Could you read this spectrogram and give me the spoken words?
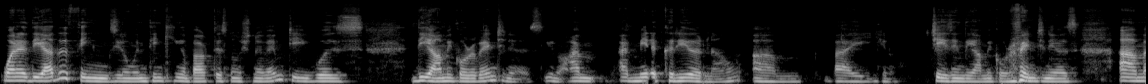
One of the other things, you know, when thinking about this notion of empty, was the Army Corps of Engineers. You know, I'm I've made a career now um, by you know chasing the Army Corps of Engineers, um,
